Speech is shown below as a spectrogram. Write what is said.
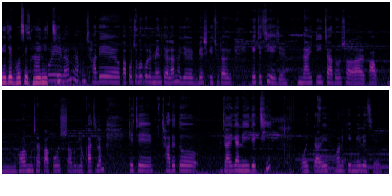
মেজে ঘষে ধুয়ে নিচ্ছি। এলাম এখন ছাদে কাপড় চোপড়গুলো মেলতে এলাম। এই যে বেশ কিছুটা কেচেছি এই যে নাইটি চাদর আর পা ঘর মুছার পাপোশ সবগুলো কাচলাম। কেচে ছাদে তো জায়গা নেই দেখছি। ওই তারে অনেকে মেলেছে।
